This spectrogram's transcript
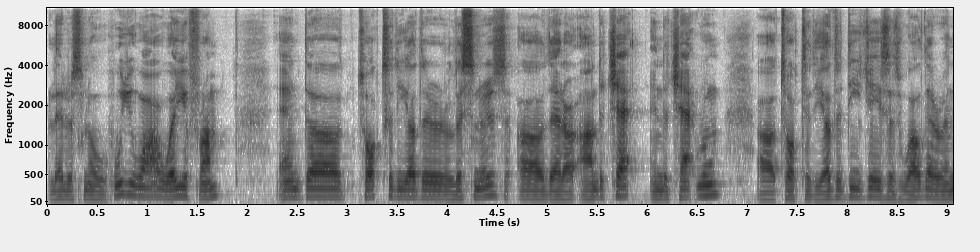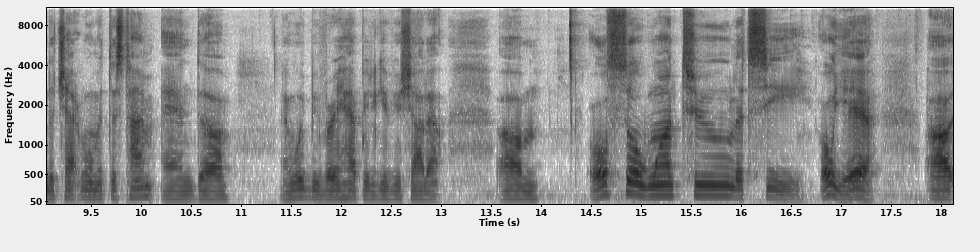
Let us know who you are, where you're from, and uh, talk to the other listeners uh, that are on the chat in the chat room. Uh, talk to the other DJs as well that are in the chat room at this time, and uh, and we'd be very happy to give you a shout out. Um, also, want to let's see. Oh yeah, uh,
